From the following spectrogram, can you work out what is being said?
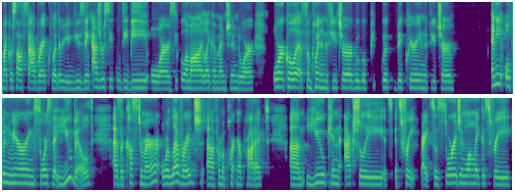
Microsoft Fabric, whether you're using Azure SQL DB or SQLMI, like I mentioned, or Oracle at some point in the future, or Google with BigQuery in the future. Any open mirroring source that you build as a customer or leverage uh, from a partner product, um, you can actually it's it's free, right? So storage in OneLake is free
